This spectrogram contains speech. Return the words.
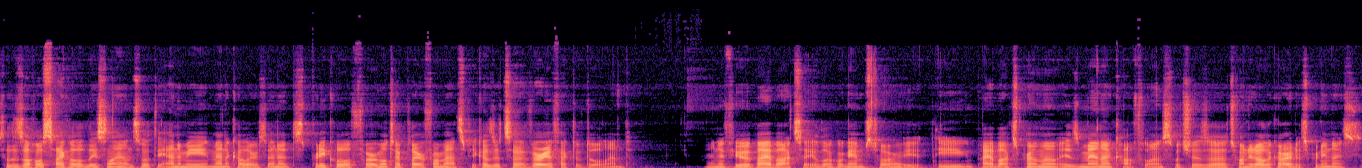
So there's a whole cycle of these lands with the enemy mana colors, and it's pretty cool for multiplayer formats because it's a very effective dual land. And if you buy a box at your local game store, the buy a box promo is Mana Confluence, which is a $20 card. It's pretty nice.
